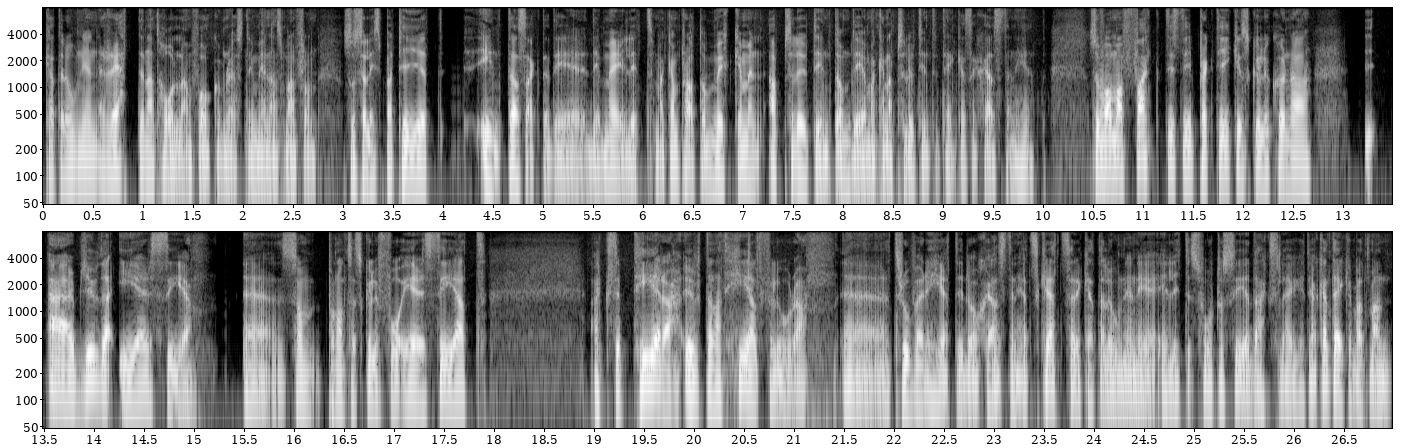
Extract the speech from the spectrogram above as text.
Katalonien rätten att hålla en folkomröstning medan man från Socialistpartiet inte har sagt att det är, det är möjligt. Man kan prata om mycket men absolut inte om det. Man kan absolut inte tänka sig självständighet. Så vad man faktiskt i praktiken skulle kunna erbjuda ERC eh, som på något sätt skulle få ERC att acceptera utan att helt förlora eh, trovärdighet i då självständighetskretsar i Katalonien är, är, lite svårt att se i dagsläget. Jag kan tänka mig att man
